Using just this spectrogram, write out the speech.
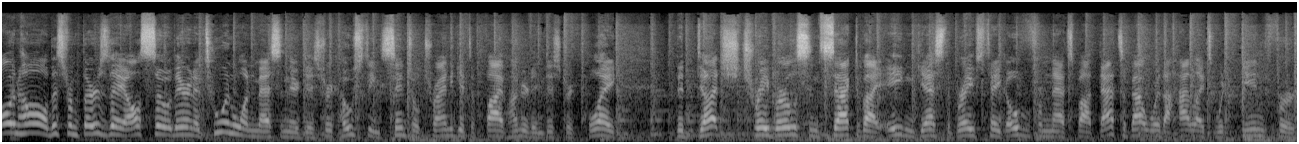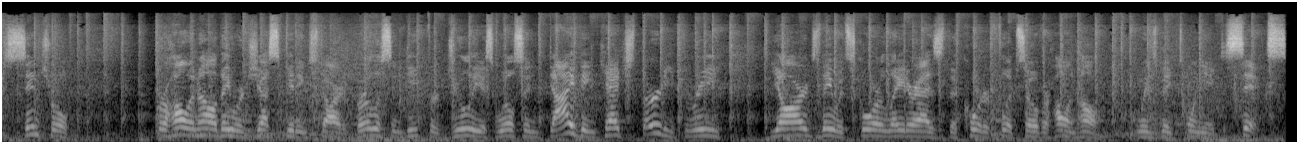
All in all, this from Thursday. Also, they're in a two-in-one mess in their district, hosting Central, trying to get to 500 in district play. The Dutch, Trey Burleson sacked by Aiden Guest. The Braves take over from that spot. That's about where the highlights would end for Central. For Holland Hall, they were just getting started. Burleson deep for Julius Wilson. Diving catch, 33 yards. They would score later as the quarter flips over. Holland Hall wins big 28 to 6.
